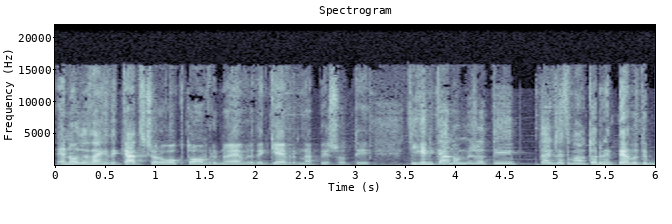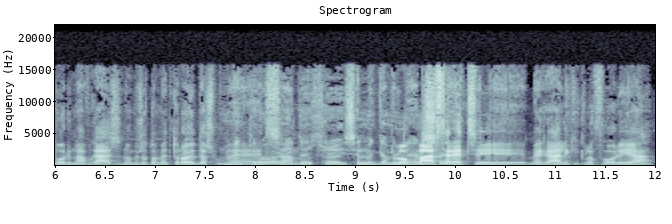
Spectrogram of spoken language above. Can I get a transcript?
Ενώ δεν θα έχει δει κάτι, ξέρω εγώ, Οκτώβρη, Νοέμβρη, Δεκέμβρη να πεις ότι και γενικά νομίζω ότι. Εντάξει, δεν θυμάμαι τώρα Nintendo τι μπορεί να βγάζει. Νομίζω το Metroid, ας πούμε. Metroid έτσι, σαν έχει έτσι blockbuster έτσι μεγάλη κυκλοφορία.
